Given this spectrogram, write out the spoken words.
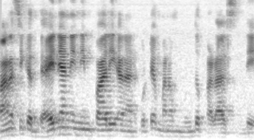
మానసిక ధైర్యాన్ని నింపాలి అని అనుకుంటే మనం ముందు పడాల్సిందే.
